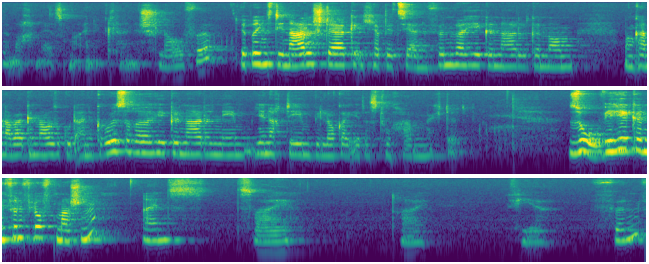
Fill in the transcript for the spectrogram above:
Wir machen erstmal eine kleine Schlaufe. Übrigens die Nadelstärke, ich habe jetzt hier eine 5er Häkelnadel genommen. Man kann aber genauso gut eine größere Häkelnadel nehmen, je nachdem wie locker ihr das Tuch haben möchtet. So, wir häkeln fünf Luftmaschen. Eins, zwei, drei, vier, fünf.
